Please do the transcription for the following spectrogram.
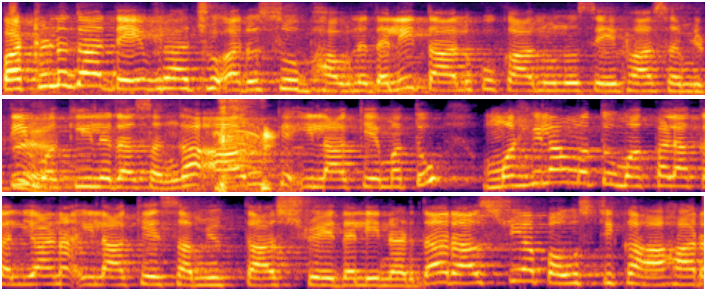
ಪಟ್ಟಣದ ದೇವರಾಜು ಅರಸು ಭವನದಲ್ಲಿ ತಾಲೂಕು ಕಾನೂನು ಸೇವಾ ಸಮಿತಿ ವಕೀಲರ ಸಂಘ ಆರೋಗ್ಯ ಇಲಾಖೆ ಮತ್ತು ಮಹಿಳಾ ಮತ್ತು ಮಕ್ಕಳ ಕಲ್ಯಾಣ ಇಲಾಖೆ ಸಂಯುಕ್ತಾಶ್ರಯದಲ್ಲಿ ನಡೆದ ರಾಷ್ಟ್ರೀಯ ಪೌಷ್ಟಿಕ ಆಹಾರ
